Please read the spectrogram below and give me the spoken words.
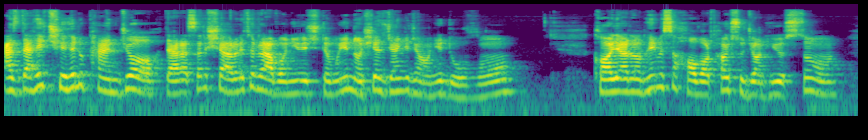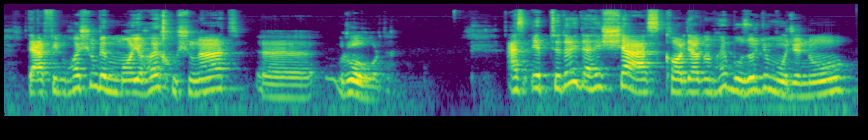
از دهه چهل و پنجاه در اثر شرایط روانی و اجتماعی ناشی از جنگ جهانی دوم کارگردان های مثل هاوارد هاکس و جان هیوستون در فیلم هاشون به مایه های خشونت رو آوردن. از ابتدای دهه 60 کارگردان های بزرگ موج نو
